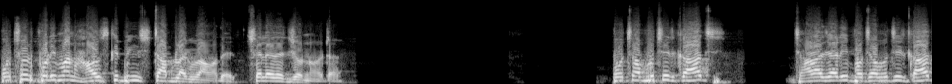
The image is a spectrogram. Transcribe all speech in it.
প্রচুর পরিমাণ হাউসকিপিং স্টাফ লাগবে আমাদের, ছেলেদের জন্য এটা। পোছাপুছির কাজ, ঝাড়াঝাড়ি পোছাপুছির কাজ,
